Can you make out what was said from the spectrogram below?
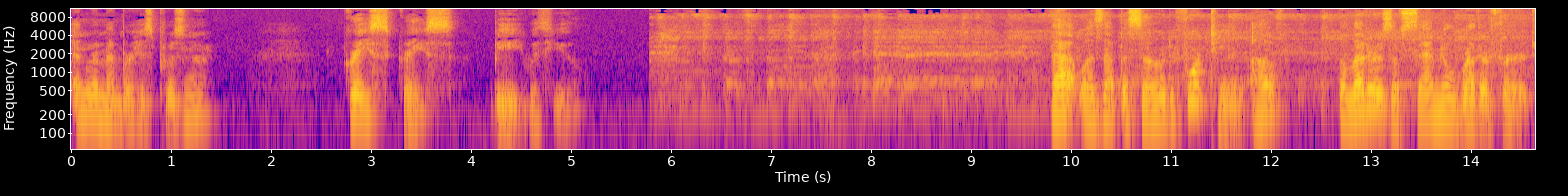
and remember his prisoner. Grace, grace be with you. That was episode 14 of The Letters of Samuel Rutherford.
